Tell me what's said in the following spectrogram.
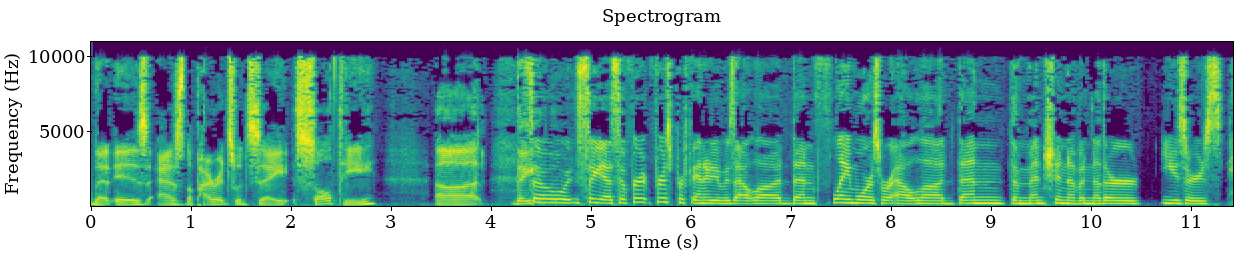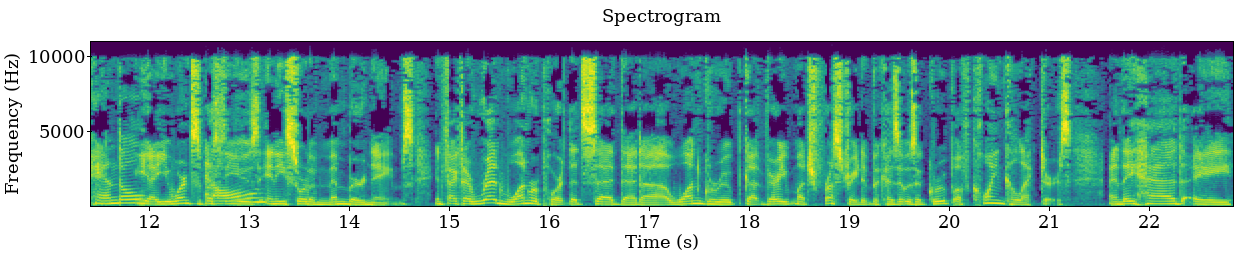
that is, as the pirates would say, salty. Uh, they So, so yeah, so fir- first profanity was outlawed, then flame wars were outlawed, then the mention of another user's handle. Yeah, you weren't supposed to all? use any sort of member names. In fact, I read one report that said that uh, one group got very much frustrated because it was a group of coin collectors, and they had a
